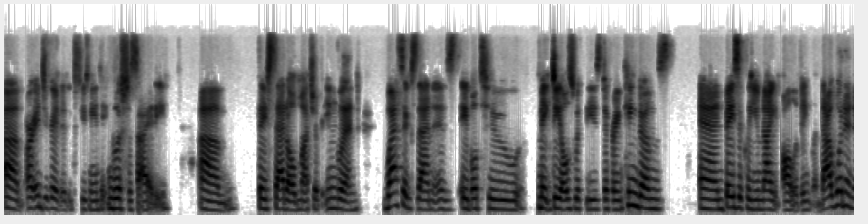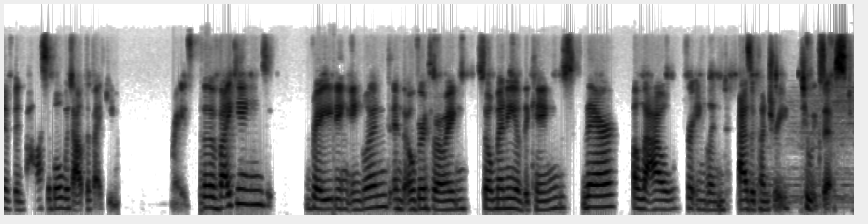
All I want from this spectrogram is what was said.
um, are integrated, excuse me, into English society. Um, they settle much of England. Wessex then is able to make deals with these different kingdoms and basically unite all of England. That wouldn't have been possible without the Viking The Vikings raiding England and overthrowing so many of the kings there allow for England as a country to exist.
